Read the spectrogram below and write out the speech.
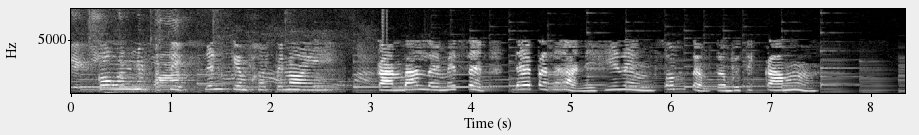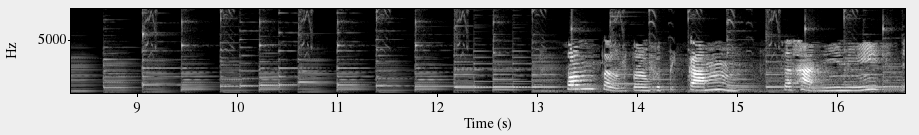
เด็กหญิงก็วันหยุดอะสิเล่นเกมเพลินไปหน่อย การบ้านเลยไม่เสร็จได้ไปสถานีที่หนึ่งส้มเติมเติมพฤติกรรม ส้มเติมเติมพฤติกรรม สถานีนี้เ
